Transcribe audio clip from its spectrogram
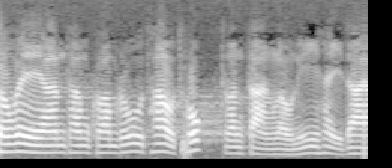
ต้องพยายามทำความรู้เท่าทุกต่าง ๆ เหล่านี้ให้ได้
